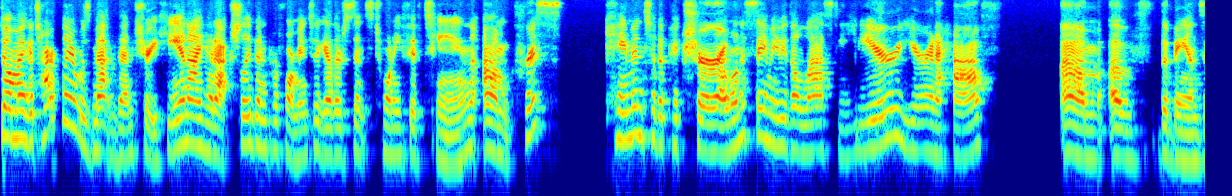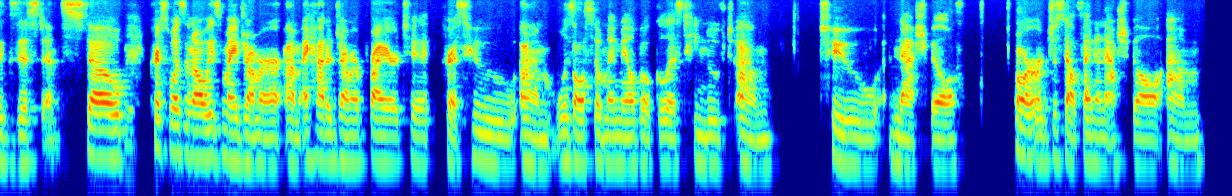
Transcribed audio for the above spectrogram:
So my guitar player was Matt Ventry. He and I had actually been performing together since 2015. Um, Chris came into the picture, I want to say maybe the last year, year and a half um, of the band's existence. So Chris wasn't always my drummer. Um, I had a drummer prior to Chris who um, was also my male vocalist. He moved um, to Nashville or just outside of Nashville um,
